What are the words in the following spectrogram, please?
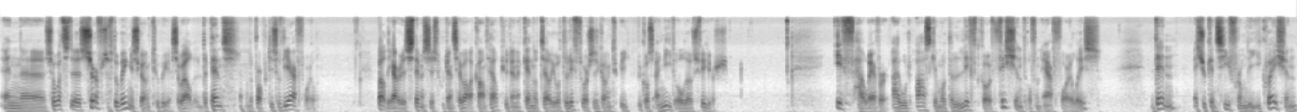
And uh, so what's the surface of the wing is going to be? I say, well, it depends on the properties of the airfoil. Well, the aerodynamicist would then say, well, I can't help you, then I cannot tell you what the lift force is going to be, because I need all those figures. If, however, I would ask him what the lift coefficient of an airfoil is, then, as you can see from the equation,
